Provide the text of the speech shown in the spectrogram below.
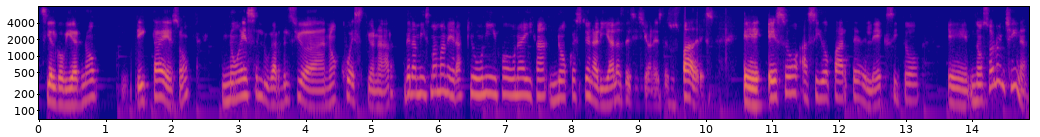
si el gobierno dicta eso, no es el lugar del ciudadano cuestionar de la misma manera que un hijo o una hija no cuestionaría las decisiones de sus padres. Eh, eso ha sido parte del éxito, eh, no solo en China,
